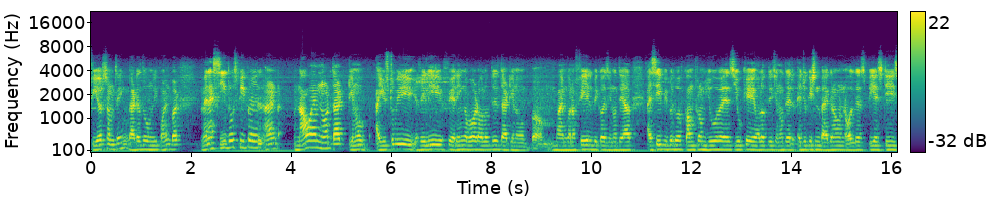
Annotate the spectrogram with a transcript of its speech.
fear something that is the only point but when i see those people and now i'm not that you know i used to be really fearing about all of this that you know um, i'm gonna fail because you know they have i see people who have come from us uk all of this you know their education background all this phds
